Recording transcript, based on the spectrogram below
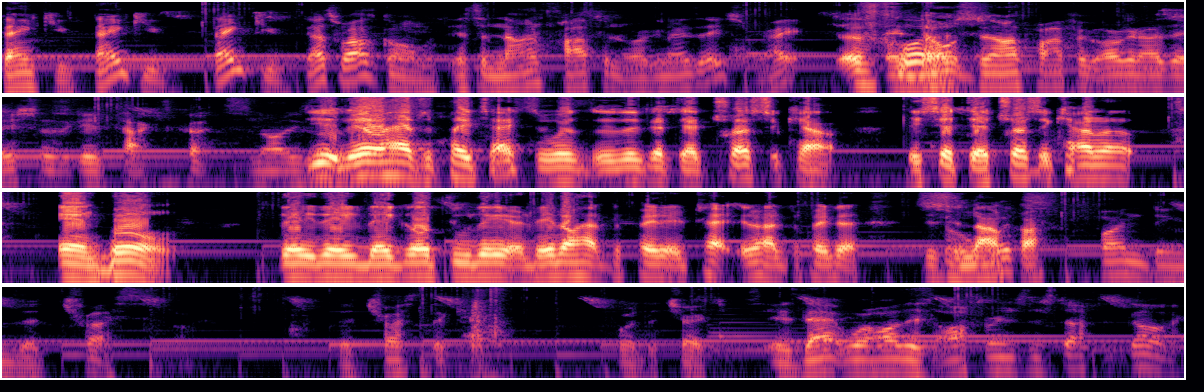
thank you, thank you, thank you. That's where I was going with. It's a nonprofit organization, right? Of course. And don't nonprofit organizations get tax cuts and all these? Yeah, they don't have to pay taxes. They got that trust account. They set that trust account up, and boom, they they, they go through there. They don't have to pay their tax. They don't have to pay that. This so is nonprofit. funding the trust, the trust account for the churches. Is that where all this offerings and stuff is going?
